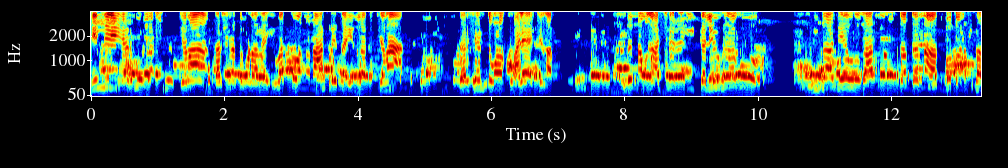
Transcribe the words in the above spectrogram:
ನಿನ್ನೆ ಎರಡ್ ಮೂರು ಲಕ್ಷ ಜನ ದರ್ಶನ ತಗೊಂಡಾರ. ಇವತ್ತು ಒಂದು ನಾಲ್ಕರಿಂದ ಐದು ಲಕ್ಷ ಜನ ದರ್ಶನ ತಗೊಳಕ್ ಪಾಳೆ ಹಚ್ಚಿದಾರ ಇದನ್ನ ನಮ್ಗೆ ಆಶ್ಚರ್ಯ ಈ ಕಲಿಯುಗದಾಗೂ ಇಂಥ ದೇವರು ಅನ್ನುವಂಥದ್ದನ್ನ ಅದ್ಭುತ ಅನಿಸ್ತಾ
